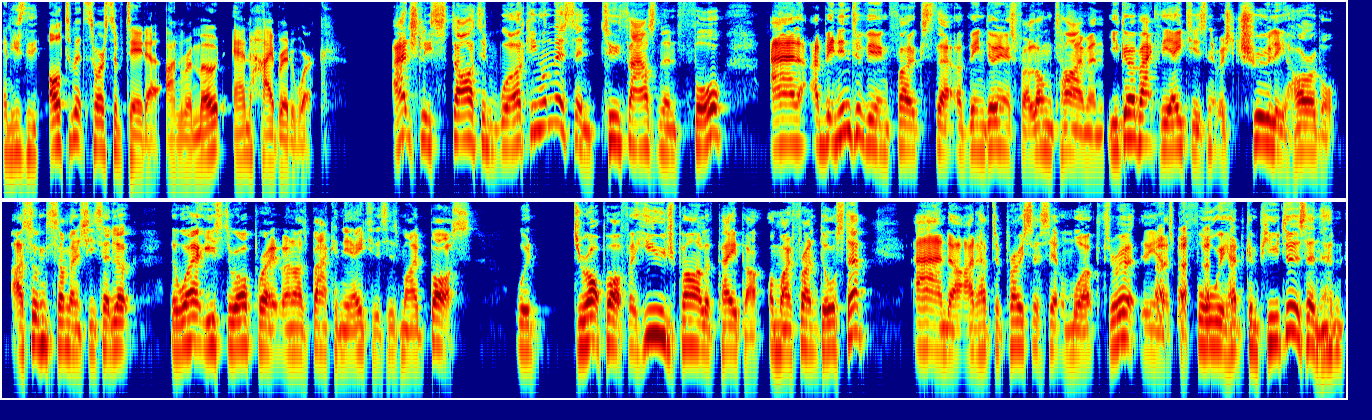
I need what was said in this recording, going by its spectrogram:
and he's the ultimate source of data on remote and hybrid work. I actually started working on this in 2004. And I've been interviewing folks that have been doing this for a long time. And you go back to the 80s and it was truly horrible. I was talking to someone and she said, Look, the way it used to operate when I was back in the 80s is my boss would drop off a huge pile of paper on my front doorstep and uh, I'd have to process it and work through it. You know, it's before we had computers, and then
